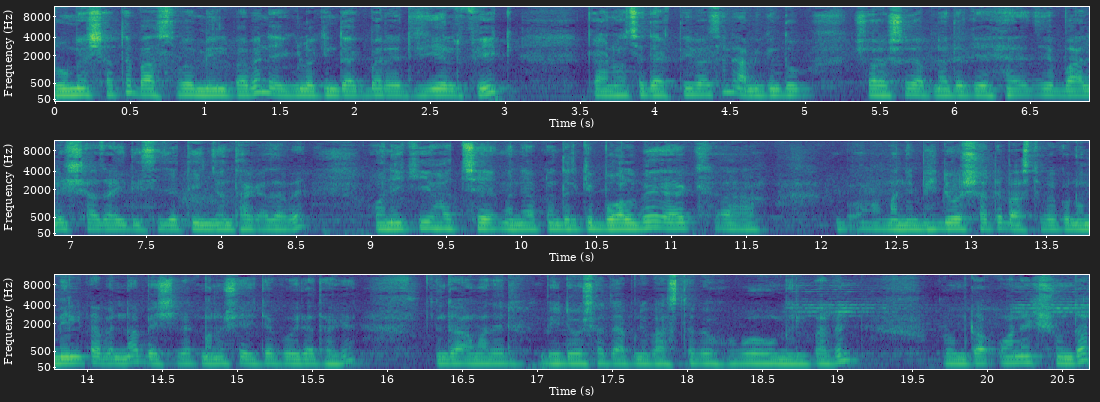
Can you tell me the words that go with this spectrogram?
রুমের সাথে বাস্তবে মিল পাবেন। এইগুলো কিন্তু একবারে রিয়েল ফিক কারণ হচ্ছে দেখতেই পাচ্ছেন, আমি কিন্তু সরাসরি আপনাদেরকে যে বালিশ সাজাই দিছি যে তিনজন থাকা যাবে, অনেকেই হচ্ছে মানে আপনাদেরকে বলবে এক মানে ভিডিওর সাথে বাস্তবে কোনো মিল পাবেন না, বেশিরভাগ মানুষ এইটা কইরা থাকে। কিন্তু আমাদের ভিডিওর সাথে আপনি বাস্তবে হুবহু মিল পাবেন। রুমটা অনেক সুন্দর,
